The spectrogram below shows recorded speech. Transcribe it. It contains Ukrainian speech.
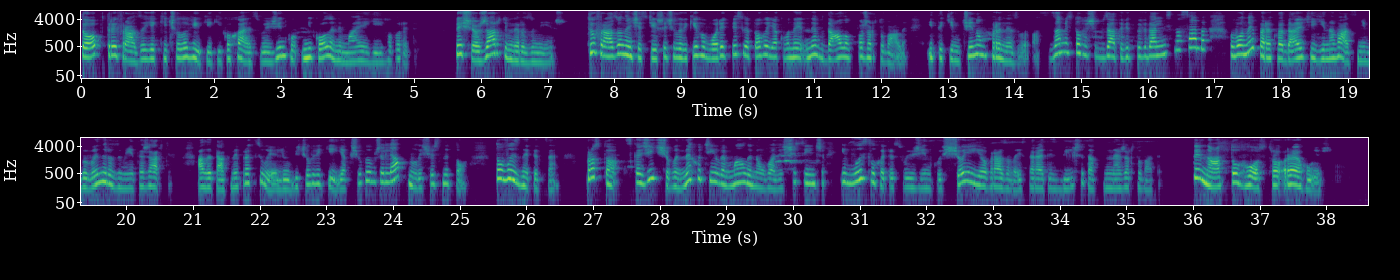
Топ три фрази, які чоловік, який кохає свою жінку, ніколи не має їй говорити. Ти що, жартів не розумієш? Цю фразу найчастіше чоловіки говорять після того, як вони невдало пожартували і таким чином принизили вас. Замість того, щоб взяти відповідальність на себе, вони перекладають її на вас, ніби ви не розумієте жартів. Але так не працює, любі чоловіки. Якщо ви вже ляпнули щось не то, то визнайте це. Просто скажіть, що ви не хотіли, мали на увазі щось інше, і вислухайте свою жінку, що її образила, і старайтесь більше так не жартувати. Ти надто гостро реагуєш.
